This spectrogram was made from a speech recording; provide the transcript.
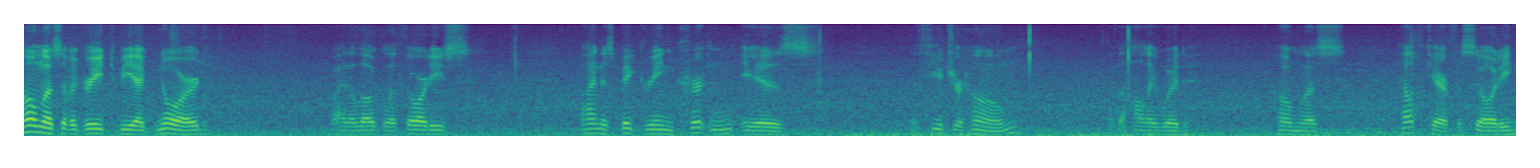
homeless have agreed to be ignored by the local authorities. Behind this big green curtain is the future home of the Hollywood Homeless Healthcare Facility.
